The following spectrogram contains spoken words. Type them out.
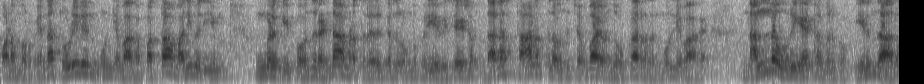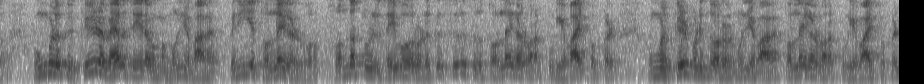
பணம் வரும். ஏன்னா தொழிலின் மூலியமாக பத்தாம் அதிபதியும் உங்களுக்கு இப்போ வந்து ரெண்டாம் இடத்துல இருக்கிறது ரொம்ப பெரிய விசேஷம். தனஸ்தானத்தில் வந்து செவ்வாய் வந்து உட்கார்றதன் மூலியமாக நல்ல ஒரு ஏற்றம் இருக்கும். இருந்தாலும் உங்களுக்கு கீழே வேலை செய்கிறவங்க மூலியமாக பெரிய தொல்லைகள் வரும். சொந்த தொழில் செய்பவர்களுக்கு சிறு சிறு தொல்லைகள் வரக்கூடிய வாய்ப்புகள் உங்கள் கீழ்ப்படிந்தவர்கள் மூலியமாக தொல்லைகள் வரக்கூடிய வாய்ப்புகள்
